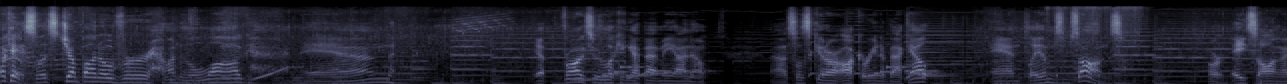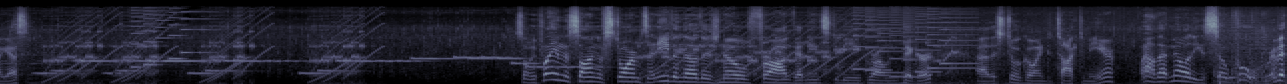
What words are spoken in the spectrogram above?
Okay, so let's jump on over onto the log, and... Yep, frogs are looking up at me, I know. Uh, so let's get our ocarina back out, and play them some songs. Or a song, I guess. So we play in the Song of Storms, and even though there's no frog that needs to be growing bigger, uh, they're still going to talk to me here. Wow, that melody is so cool, Ribbit!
